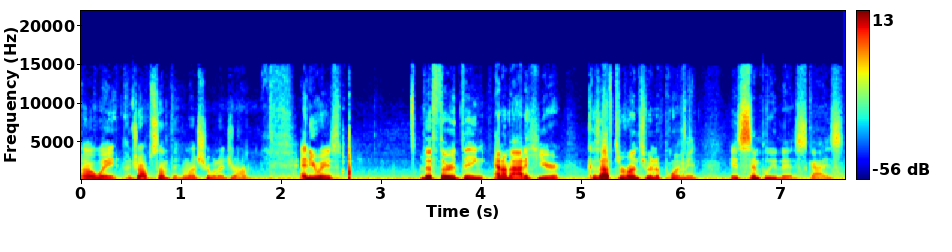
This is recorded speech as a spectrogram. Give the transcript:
Oh, wait, I dropped something. I'm not sure what I dropped. Anyways, the third thing, and I'm out of here because I have to run to an appointment, is simply this, guys.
